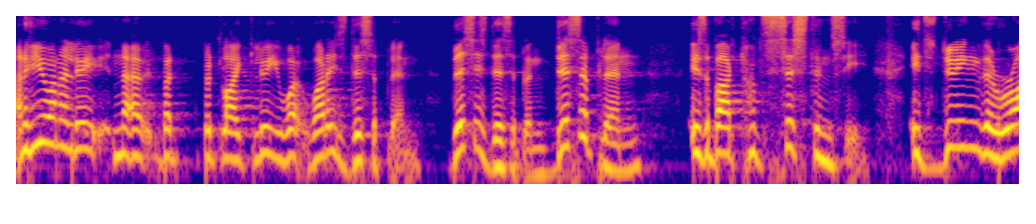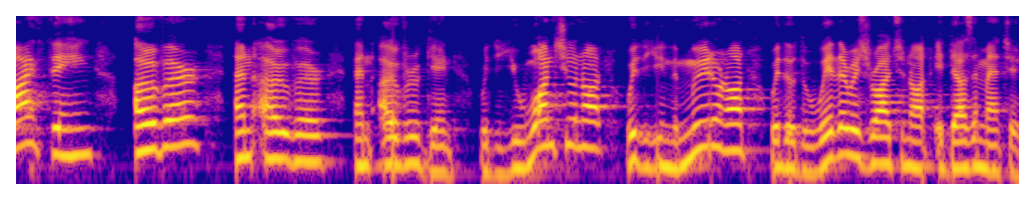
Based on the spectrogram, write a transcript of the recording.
And if you want to know, but, but like Louis, what, what is discipline? This is discipline. Discipline is about consistency. It's doing the right thing over and over and over again. Whether you want to or not, whether you're in the mood or not, whether the weather is right or not, it doesn't matter.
